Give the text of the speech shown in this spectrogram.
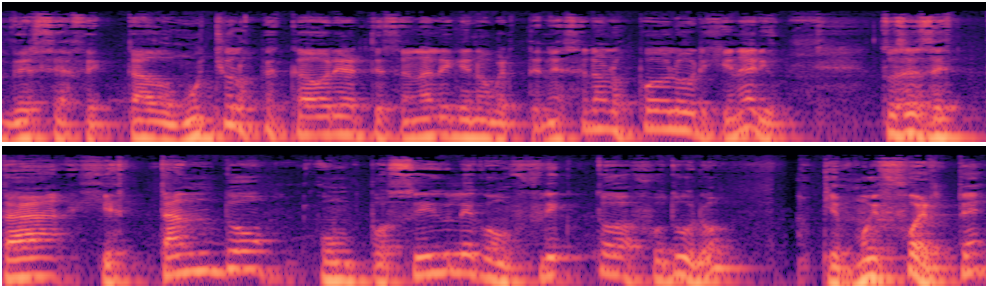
verse afectados mucho los pescadores artesanales que no pertenecen a los pueblos originarios. Entonces se está gestando un posible conflicto a futuro que es muy fuerte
